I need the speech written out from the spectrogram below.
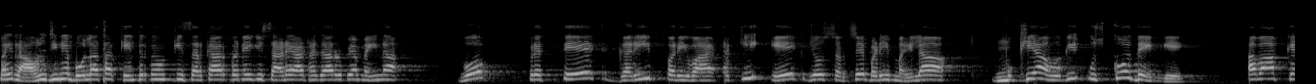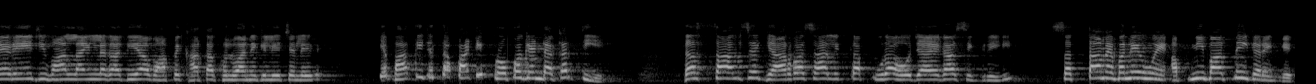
भाई राहुल जी ने बोला था केंद्र में उनकी सरकार बनेगी साढ़े आठ हज़ार रुपया महीना। वो प्रत्येक गरीब परिवार की एक जो सबसे बड़ी महिला मुखिया होगी, उसको देंगे। अब आप कह रहे हैं, जी, वहाँ लाइन लगा दिया, वहाँ पे खाता खुलवाने के लिए चले गए। ये भारतीय जनता पार्टी प्रोपोगेंडा करती है। दस साल से ग्यारहवा साल इनका पूरा हो जाएगा शीघ्र ही। सत्ता में बने हुए अपनी बात नहीं करेंगे।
